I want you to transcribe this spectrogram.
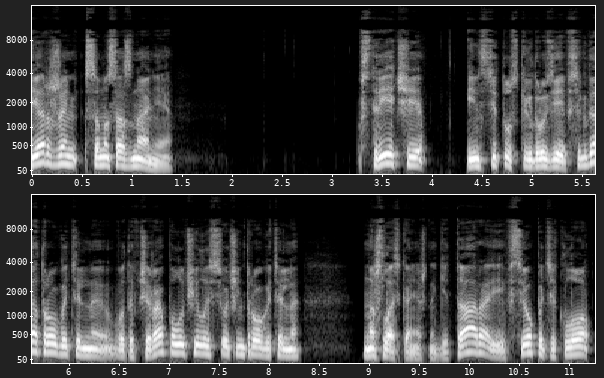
Стержень самосознания. Встречи институтских друзей всегда трогательны, вот и вчера получилось очень трогательно. Нашлась, конечно, гитара, и все потекло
